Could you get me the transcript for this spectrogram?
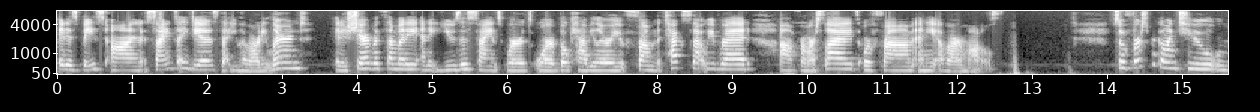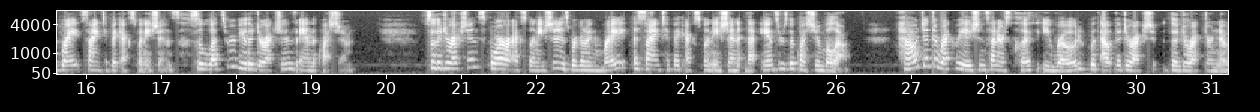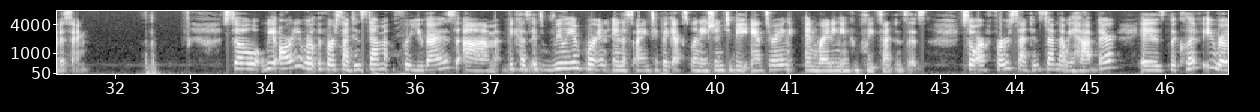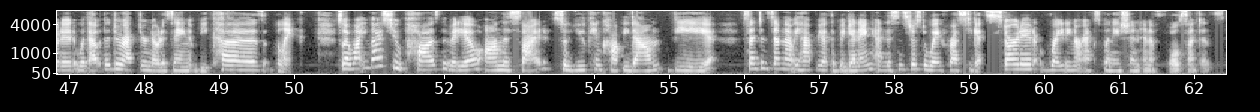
It is based on science ideas that you have already learned. It is shared with somebody and it uses science words or vocabulary from the texts that we've read, um, from our slides, or from any of our models. So first we're going to write scientific explanations. So let's review the directions and the question. So the directions for our explanation is we're going to write a scientific explanation that answers the question below. How did the recreation center's cliff erode without the, direction, the director noticing? So we already wrote the first sentence stem for you guys um, because it's really important in a scientific explanation to be answering and writing in complete sentences. So our first sentence stem that we have there is the cliff eroded without the director noticing because blank. So I want you guys to pause the video on this slide so you can copy down the sentence stem that we have for you at the beginning, and this is just a way for us to get started writing our explanation in a full sentence.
